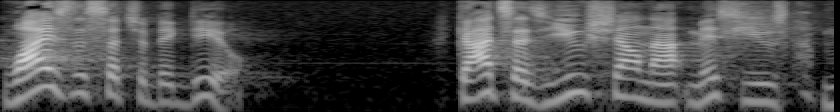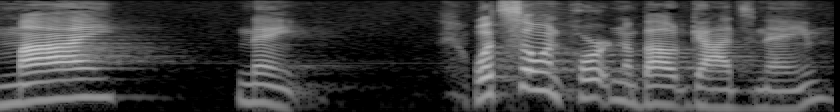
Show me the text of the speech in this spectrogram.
why is this such a big deal? God says, You shall not misuse my name. What's so important about God's name?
